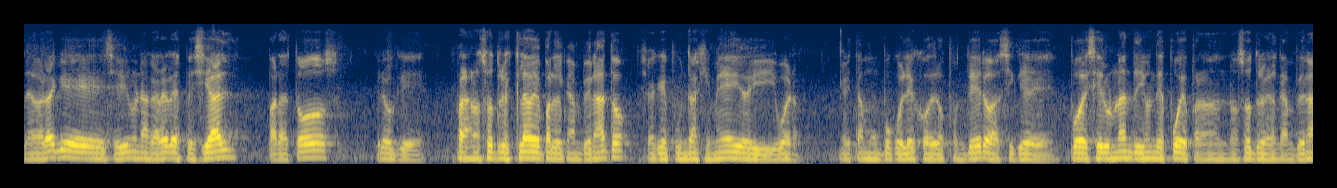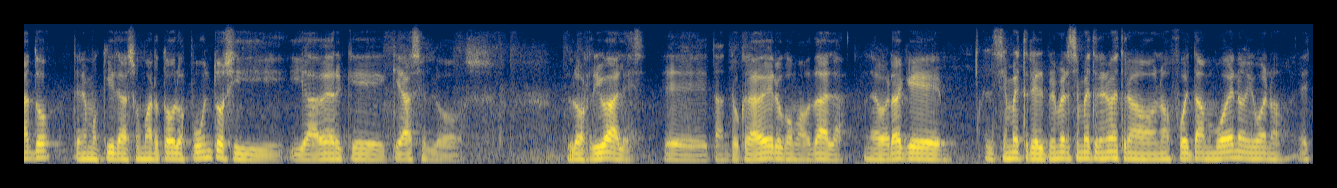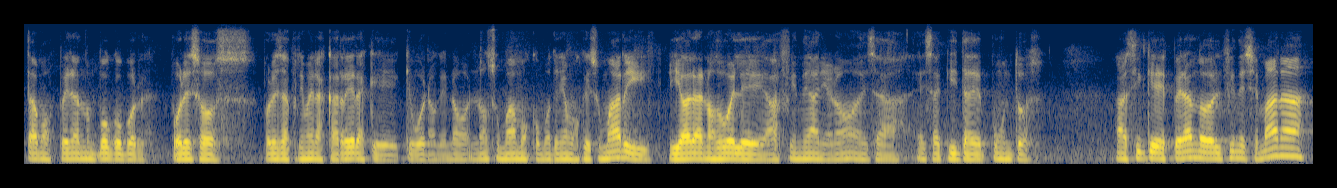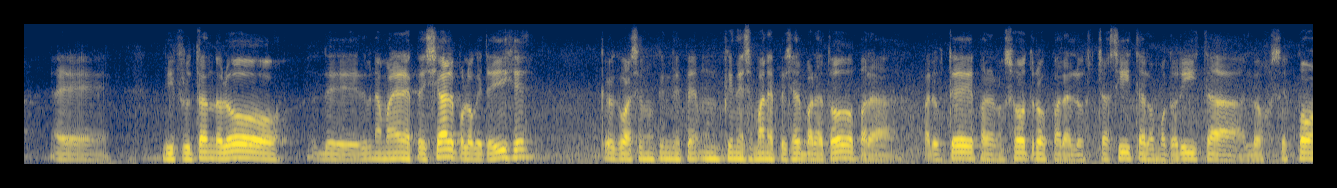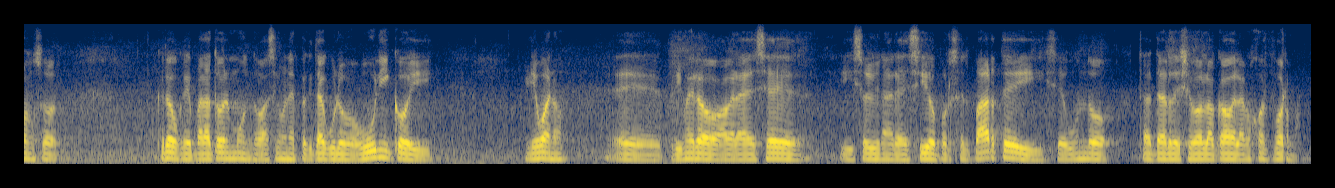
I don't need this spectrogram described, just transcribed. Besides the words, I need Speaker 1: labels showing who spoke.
Speaker 1: La verdad que se viene una carrera especial para todos. Creo que para nosotros es clave para el campeonato, ya que es puntaje y medio y bueno, estamos un poco lejos de los punteros, así que puede ser un antes y un después para nosotros en el campeonato. Tenemos que ir a sumar todos los puntos y, a ver qué, hacen los, los rivales, eh, tanto Clavero como Abdala. La verdad que el semestre, el primer semestre nuestro no fue tan bueno y bueno, estamos esperando un poco por, por esos, por esas primeras carreras que, bueno, que no, no, sumamos como teníamos que sumar y, ahora nos duele a fin de año, ¿no? Esa, esa quita de puntos. Así que esperando el fin de semana, eh, disfrutándolo de, una manera especial, por lo que te dije. Creo que va a ser un fin de, un fin de semana especial para todos, para, para ustedes, para nosotros, para los chasistas, los motoristas, los sponsors creo que para todo el mundo va a ser un espectáculo único y, y bueno, eh, primero agradecer y soy un agradecido por ser parte y segundo tratar de llevarlo a cabo de la mejor forma.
